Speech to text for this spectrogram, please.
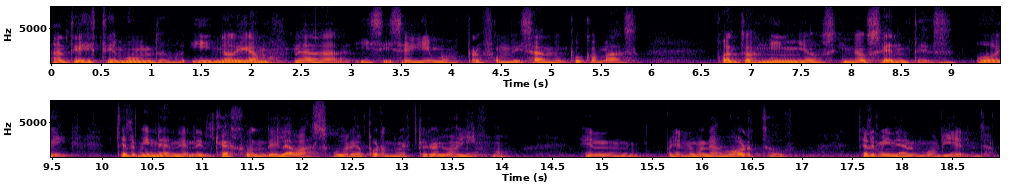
ante este mundo, y no digamos nada, y si seguimos profundizando un poco más, ¿cuántos niños inocentes hoy terminan en el cajón de la basura por nuestro egoísmo? En, en un aborto terminan muriendo.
